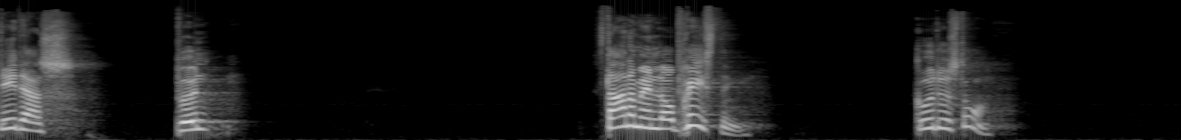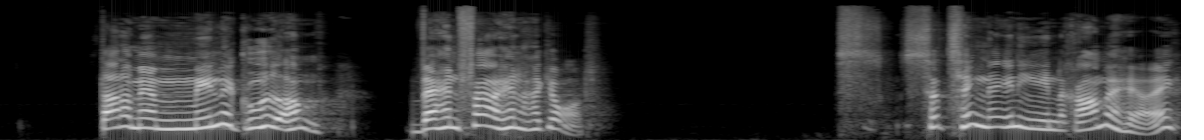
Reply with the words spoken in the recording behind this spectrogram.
Det er deres bøn. Starter med en lovprisning. Gud, du er stor. Starter med at minde Gud om, hvad han førhen har gjort så tingene ind i en ramme her, ikke?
